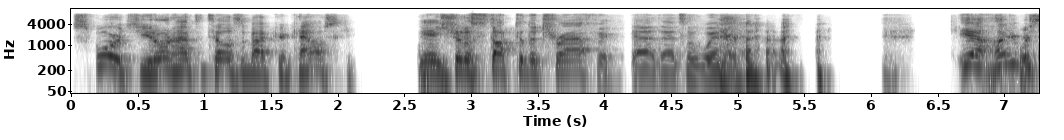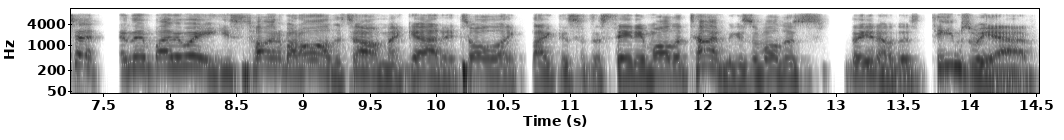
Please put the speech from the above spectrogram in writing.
sports, you don't have to tell us about Kukowski. Yeah, you should have stuck to the traffic. That that's a winner. Yeah, hundred percent. And then, by the way, he's talking about all this. Oh my God, it's all like like this at the stadium all the time because of all this, you know, the teams we have.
